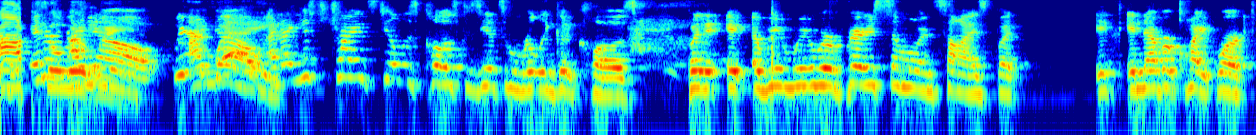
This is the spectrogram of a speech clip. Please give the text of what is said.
Absolutely. I know. Weird I know. way. And I used to try and steal his clothes because he had some really good clothes. But it, it, I mean, we were very similar in size, but it, it never quite worked.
